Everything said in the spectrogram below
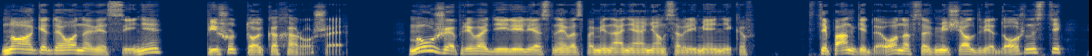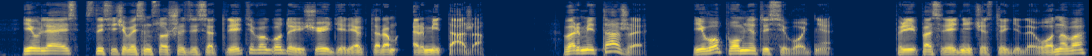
Но о Гедеонове сыне пишут только хорошее. Мы уже приводили лестные воспоминания о нем современников. Степан Гедеонов совмещал две должности, являясь с 1863 года еще и директором Эрмитажа. В Эрмитаже его помнят и сегодня. При посредничестве Гидеонова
